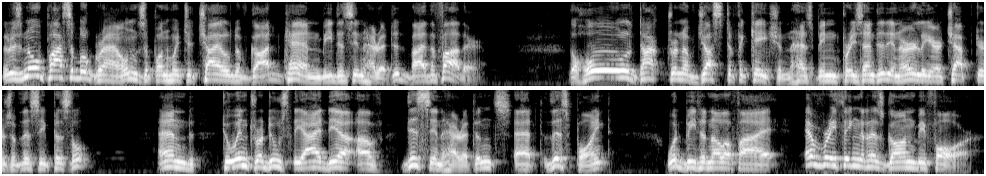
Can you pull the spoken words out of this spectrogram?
There is no possible grounds upon which a child of God can be disinherited by the Father. The whole doctrine of justification has been presented in earlier chapters of this epistle, and to introduce the idea of disinheritance at this point would be to nullify everything that has gone before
